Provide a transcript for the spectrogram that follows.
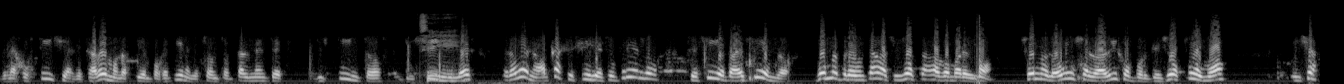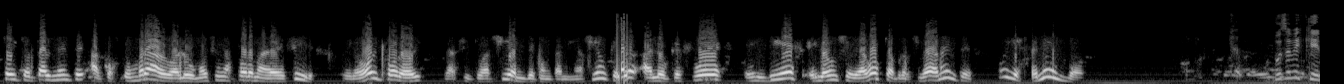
de la justicia, que sabemos los tiempos que tiene, que son totalmente distintos, difíciles, pero bueno, acá se sigue sufriendo, se sigue padeciendo. Vos me preguntabas si yo estaba con barbijo. No, yo no lo uso el barbijo porque yo fumo y ya estoy totalmente acostumbrado al humo. Es una forma de decir. Pero hoy por hoy, la situación de contaminación que a lo que fue el 10, el 11 de agosto aproximadamente, hoy es tremendo. Vos sabés que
